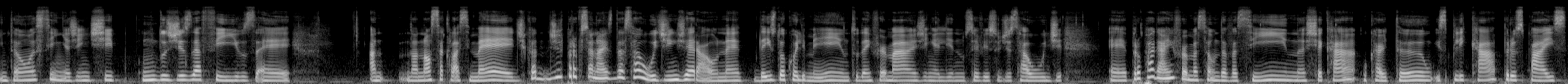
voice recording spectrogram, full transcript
Então, assim, a gente um dos desafios é a, na nossa classe médica, de profissionais da saúde em geral, né? Desde o acolhimento, da enfermagem ali no serviço de saúde, é, propagar a informação da vacina, checar o cartão, explicar para os pais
